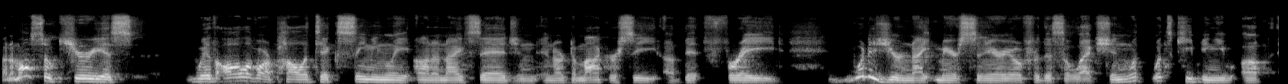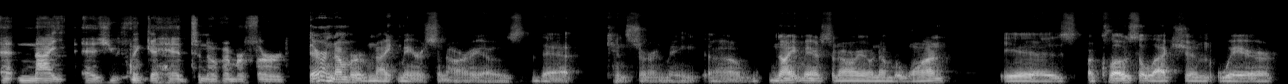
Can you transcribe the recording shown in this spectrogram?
But I'm also curious with all of our politics seemingly on a knife's edge and, and our democracy a bit frayed, what is your nightmare scenario for this election? What, what's keeping you up at night as you think ahead to November 3rd? There are a number of nightmare scenarios that concern me. Uh, nightmare scenario number one is a close election where,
